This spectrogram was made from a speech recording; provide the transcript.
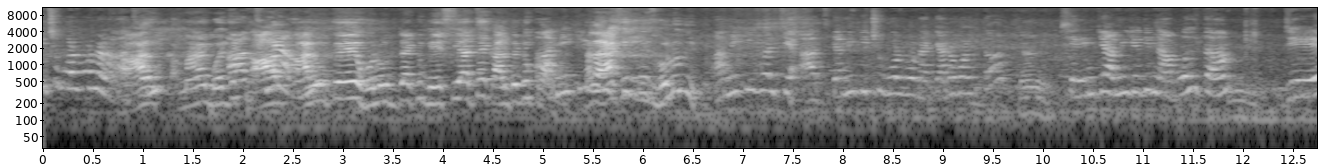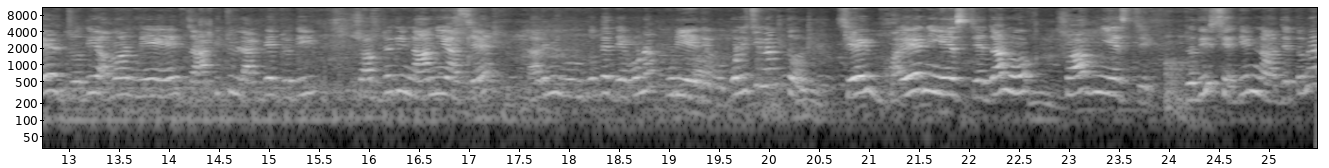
কিছু বলব না। কাল আজকে মানে বলছি আজকে কাল আমি- কালুতে হলুদটা একটু বেশি আছে কালকে একটু কম। আমি কি তাহলে একই বলছি? জিনিস হলুদই তো। আমি কি বলছি? আজকে আমি কিছু বলব না। কেন বলতো? সেদিনকে আমি যদি না বলতাম যে যদি আমার মেয়ে যা কিছু লাগবে যদি সব যদি না নিয়ে আসে তাহলে আমি রুম দেবো না পুড়িয়ে দেবো। বলেছিলাম তো? সেই ভয়ে নিয়ে এসছে জানো? সব নিয়ে এসছে। যদি সেদিন না যেত না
